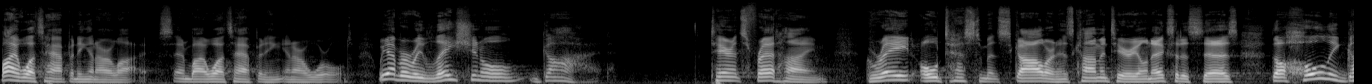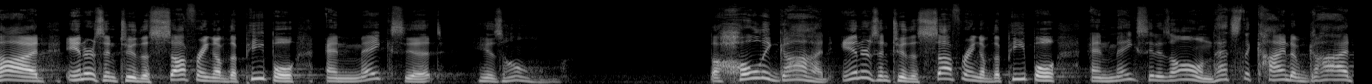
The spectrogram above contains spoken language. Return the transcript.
by what's happening in our lives and by what's happening in our world. We have a relational God. Terence Fretheim, great Old Testament scholar in his commentary on Exodus says, The holy God enters into the suffering of the people and makes it his own. The holy God enters into the suffering of the people and makes it his own. That's the kind of God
